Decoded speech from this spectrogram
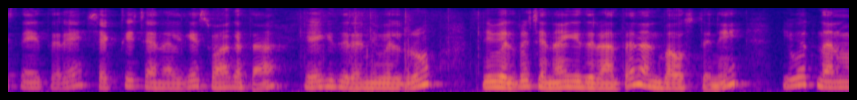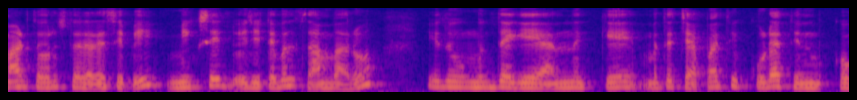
ಸ್ನೇಹಿತರೆ, ಶಕ್ತಿ ಚಾನಲ್ಗೆ ಸ್ವಾಗತ. ಹೇಗಿದ್ದೀರಾ ನೀವೆಲ್ಲರೂ ನೀವೆಲ್ಲರೂ ಚೆನ್ನಾಗಿದ್ದೀರಾ ಅಂತ ನಾನು ಭಾವಿಸ್ತೀನಿ. ಇವತ್ತು ನಾನು ಮಾಡಿ ತೋರಿಸ್ತಿರೋ ರೆಸಿಪಿ ಮಿಕ್ಸೆಡ್ ವೆಜಿಟೇಬಲ್ ಸಾಂಬಾರು. ಇದು ಮುದ್ದೆಗೆ, ಅನ್ನಕ್ಕೆ ಮತ್ತು ಚಪಾತಿ ಕೂಡ ತಿನ್ಕೊ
